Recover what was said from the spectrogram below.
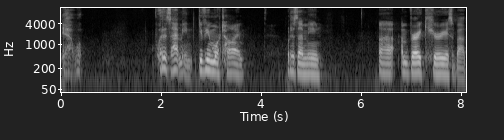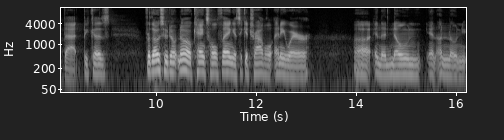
Yeah. What? What does that mean? Give you more time. What does that mean? Uh, I'm very curious about that because, for those who don't know, Kang's whole thing is he could travel anywhere uh, in the known and unknown.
